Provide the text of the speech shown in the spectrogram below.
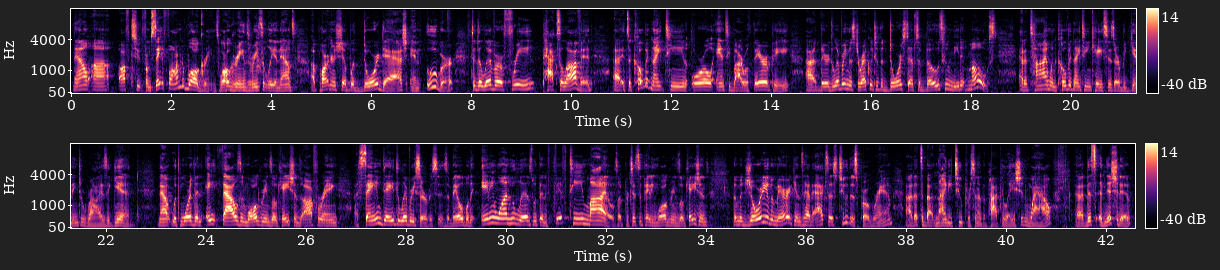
Now, uh, off to from State Farm to Walgreens. Walgreens recently announced a partnership with DoorDash and Uber to deliver free Paxlovid. Uh, it's a COVID 19 oral antiviral therapy. Uh, they're delivering this directly to the doorsteps of those who need it most at a time when COVID 19 cases are beginning to rise again. Now, with more than 8,000 Walgreens locations offering uh, same day delivery services available to anyone who lives within 15 miles of participating Walgreens locations, the majority of Americans have access to this program. Uh, that's about 92% of the population. Wow. Uh, this initiative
